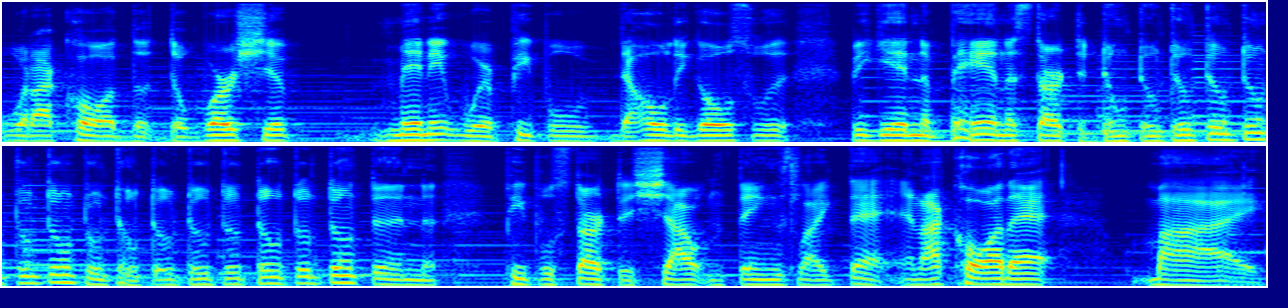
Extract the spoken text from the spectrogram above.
what I call the the worship minute where people the Holy Ghost would begin to band and start to dun dun dun dun dun dun dun dun dun dun dun dun dun dun dun and people start to shout and things like that. And I call that my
